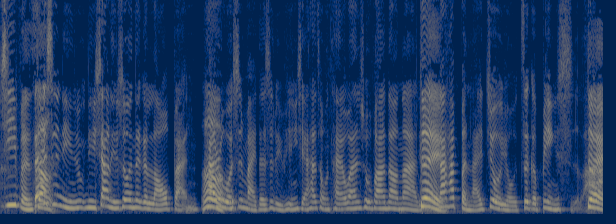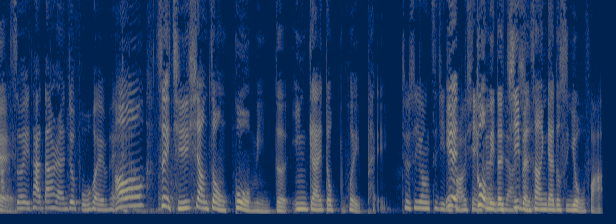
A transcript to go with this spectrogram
基本上，但是你你像你说的那个老板，他如果是买的是旅行险，他从台湾出发到那里，对，那他本来就有这个病史了，对，所以他当然就不会赔。哦，所以其实像这种过敏的，应该都不会赔，就是用自己的保险。因为过敏的基本上应该都是诱发，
